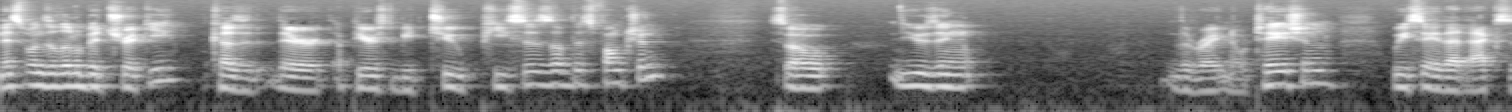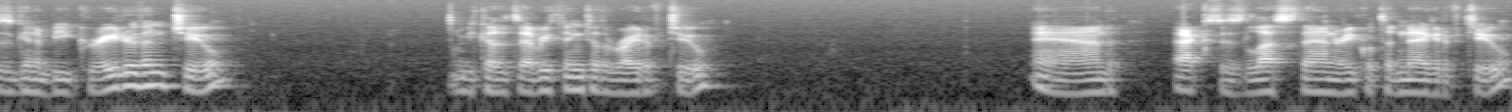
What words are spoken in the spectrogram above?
And this one's a little bit tricky because there appears to be two pieces of this function. So using the right notation, we say that x is going to be greater than 2 because it's everything to the right of 2 and x is less than or equal to negative 2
